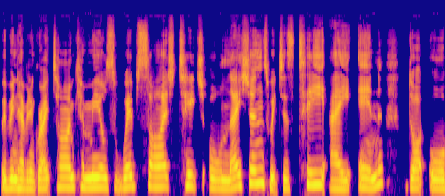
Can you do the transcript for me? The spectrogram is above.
We've been having a great time. Kameel's website, Teach All Nations, which is T A N au,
